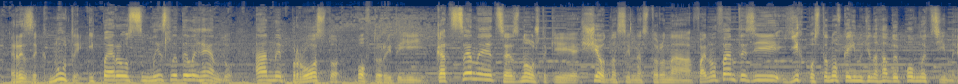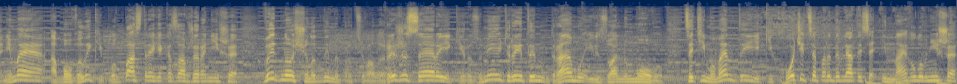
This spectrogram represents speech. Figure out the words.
– ризикнути і переосмислити легенду, а не просто повторити її. Катсцени це знову ж таки ще одна сильна сторона Final Fantasy. Їх постановка іноді нагадує повноцінне аніме або великий блокбастер, як я казав вже раніше. Видно, що над ними працювали режисери, які розуміють ритм, драму і візуальну мову. Це ті моменти, які хочеться передивлятися, і найголовніше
